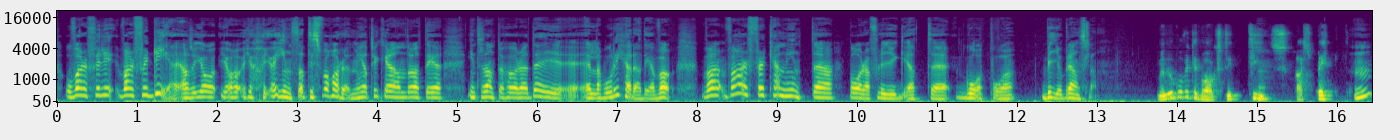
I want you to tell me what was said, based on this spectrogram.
och, varför, varför det? Alltså jag, jag, jag, jag är insatt i svaren men jag tycker ändå att det är intressant att höra dig elaborera det. Var, var, varför kan inte bara flyget eh, gå på biobränslen. Men då går vi tillbaks till tidsaspekten mm.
